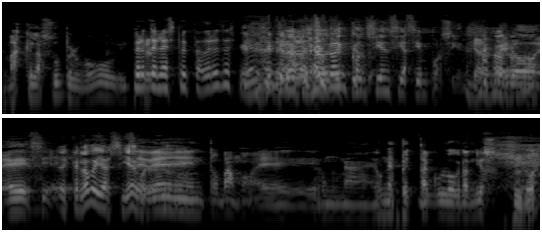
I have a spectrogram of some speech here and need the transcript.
más que la Super Bowl. Y Pero telespectadores a lo mejor no en conciencia 100%, Claro, pero eh, sí, Es que luego ya sí, eh, se bueno, ven, to- vamos, eh, es, una- es un espectáculo grandioso. Pero bueno,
